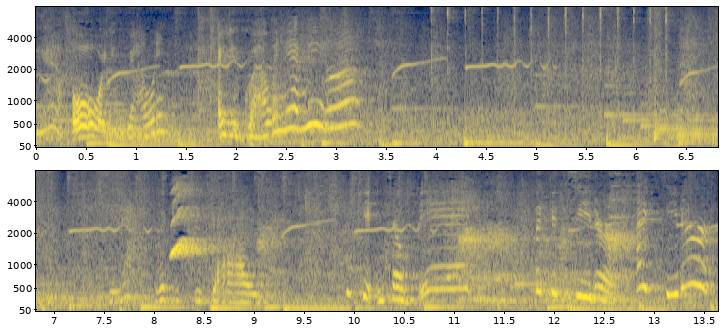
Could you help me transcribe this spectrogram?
Yeah. Oh, are you growling? Are you growling at me, huh? Yeah, look at you guys. You're getting so big. Look at Cedar. Hi, Cedar.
